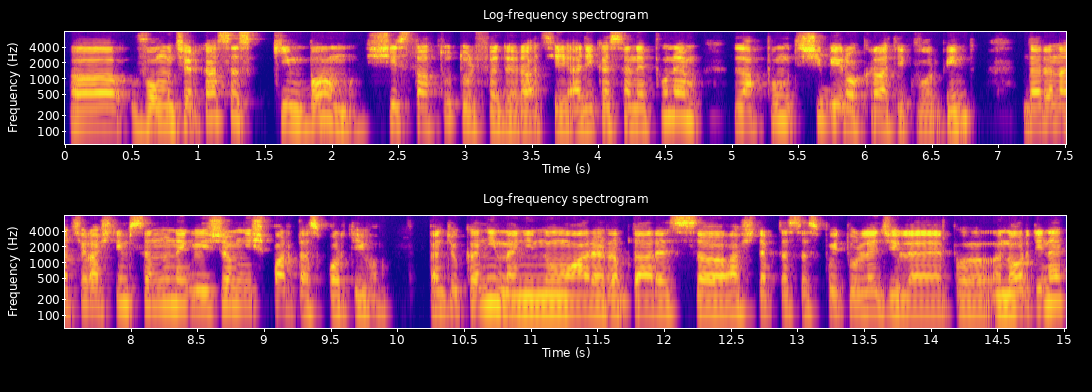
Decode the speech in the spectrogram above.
Uh, vom încerca să schimbăm și statutul federației, adică să ne punem la punct și birocratic vorbind, dar în același timp să nu neglijăm nici partea sportivă. Pentru că nimeni nu are răbdare să aștepte să spui tu legile uh, în ordine,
